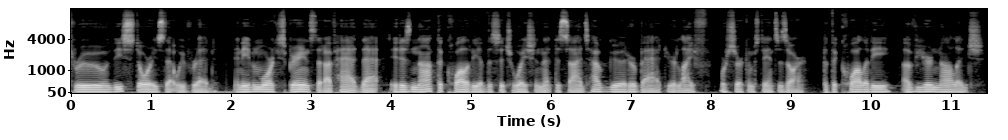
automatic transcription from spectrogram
through these stories that we've read and even more experience that I've had that it is not the quality of the situation that decides how good or bad your life or circumstances are. but the quality of your knowledge,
